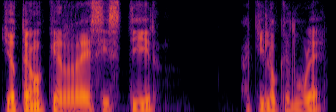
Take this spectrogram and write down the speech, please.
yo tengo que resistir aquí lo que dure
